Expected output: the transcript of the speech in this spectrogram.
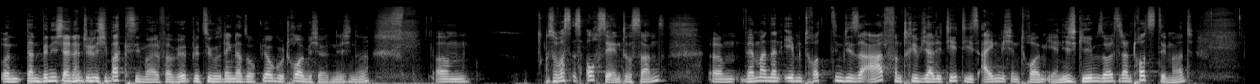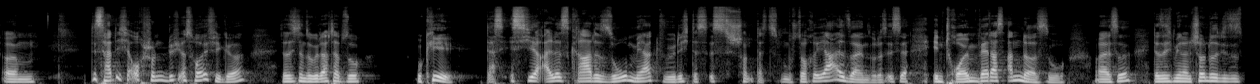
Und dann bin ich ja natürlich maximal verwirrt, beziehungsweise denke dann so, ja gut, träume ich halt nicht, ne? Ähm, Sowas ist auch sehr interessant, ähm, wenn man dann eben trotzdem diese Art von Trivialität, die es eigentlich in Träumen eher nicht geben sollte, dann trotzdem hat. Ähm, das hatte ich auch schon durchaus häufiger, dass ich dann so gedacht habe, so, okay, das ist hier alles gerade so merkwürdig, das ist schon, das muss doch real sein, so. Das ist ja, in Träumen wäre das anders so, weißt du? Dass ich mir dann schon so dieses,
